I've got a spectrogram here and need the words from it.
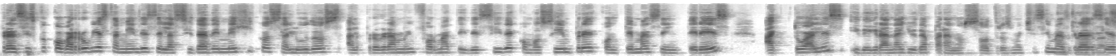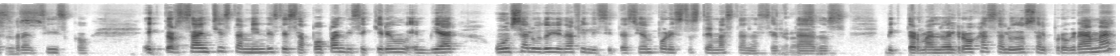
Francisco Covarrubias, también desde la Ciudad de México, saludos al programa Infórmate y Decide, como siempre, con temas de interés actuales y de gran ayuda para nosotros. Muchísimas gracias, Francisco. Héctor Sánchez, también desde Zapopan, dice, quiere enviar un saludo y una felicitación por estos temas tan acertados. Víctor Manuel Rojas, saludos al programa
